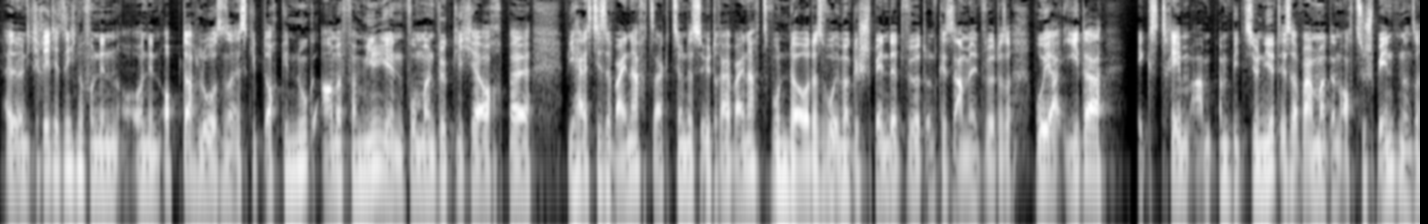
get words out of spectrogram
also und ich rede jetzt nicht nur von den, von den Obdachlosen, sondern es gibt auch genug arme Familien, wo man wirklich ja auch bei, wie heißt diese Weihnachtsaktion, das Ö3 Weihnachtswunder oder so, wo immer gespendet wird und gesammelt wird, also wo ja jeder extrem ambitioniert ist, auf einmal dann auch zu spenden und so.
